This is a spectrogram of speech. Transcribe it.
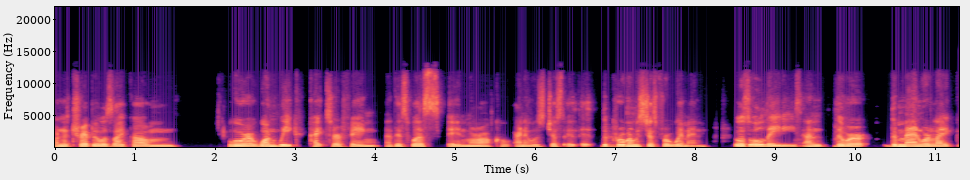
on a trip. It was like um we were one week kite surfing. This was in Morocco, and it was just it, it, the mm. program is just for women. It was all ladies, and there were the men were like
